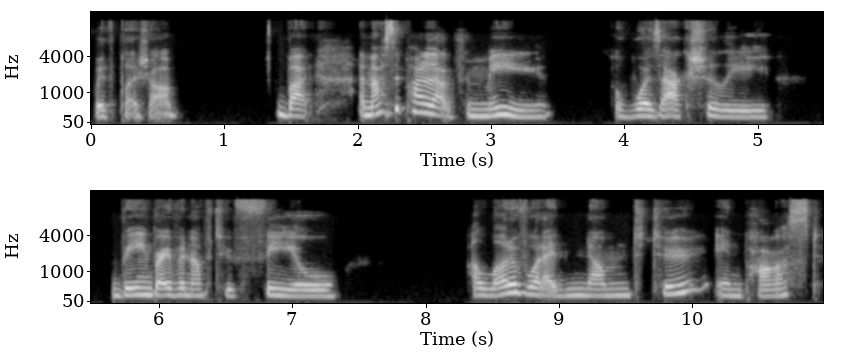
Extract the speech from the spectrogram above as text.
with pleasure. But a massive part of that for me was actually being brave enough to feel a lot of what I'd numbed to in past,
